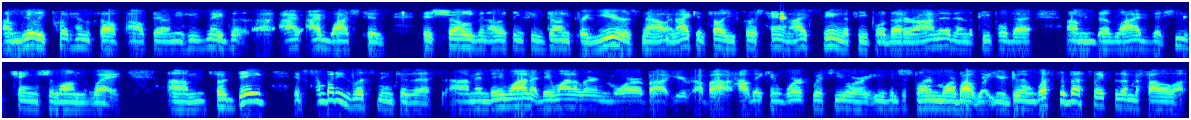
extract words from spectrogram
um, really put himself out there. I mean, he's made the, uh, I, I've watched his his shows and other things he's done for years now and i can tell you firsthand i've seen the people that are on it and the people that um the lives that he's changed along the way um so dave if somebody's listening to this um and they want to they want to learn more about your about how they can work with you or even just learn more about what you're doing what's the best way for them to follow up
